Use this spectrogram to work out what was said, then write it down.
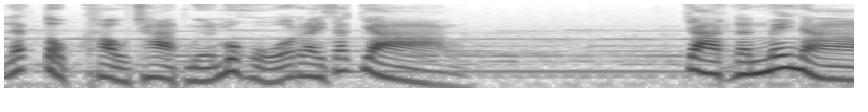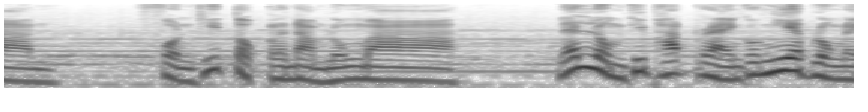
และตบเข่าฉาดเหมือนโมโหอะไรสักอย่าง จากนั้นไม่นาน ฝนที่ตกกระหน่ำลงมา และลมที่พัดแรงก็เงียบลงใน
